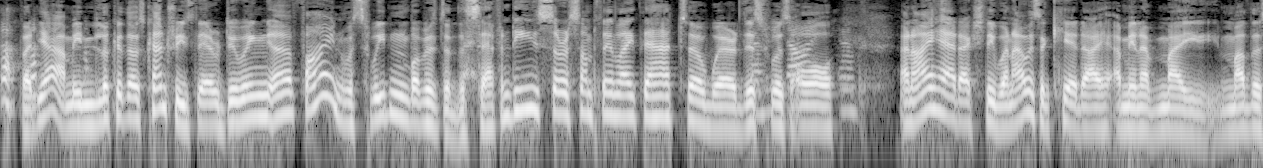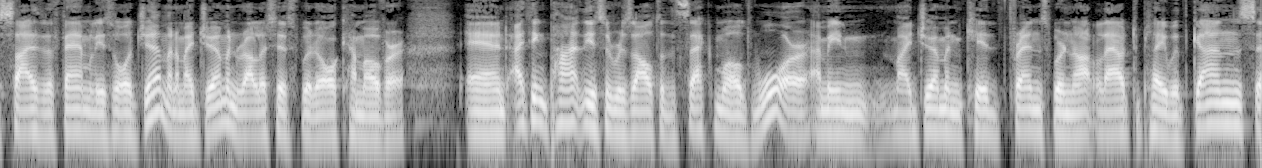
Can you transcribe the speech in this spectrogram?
but yeah, I mean, look at those countries. They're doing uh, fine. With Sweden, what was it, the 70s or something like that, uh, where this was all. Yeah. And I had actually, when I was a kid, I, I mean, my mother's side of the family is all German, and my German relatives would all come over. And I think partly as a result of the Second World War, I mean, my German kid friends were not allowed to play with guns. Uh,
